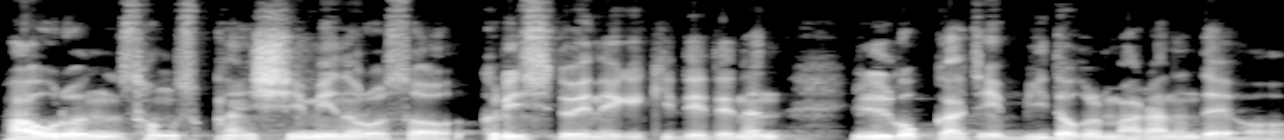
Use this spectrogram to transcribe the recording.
바울은 성숙한 시민으로서 그리스도인에게 기대되는 일곱 가지 미덕을 말하는데요.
